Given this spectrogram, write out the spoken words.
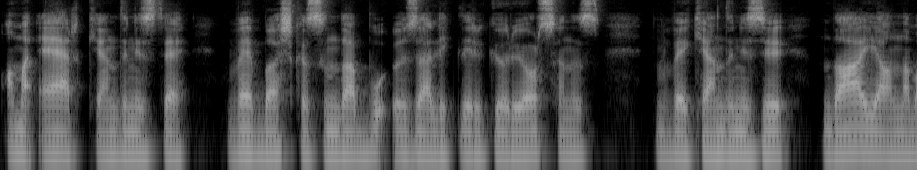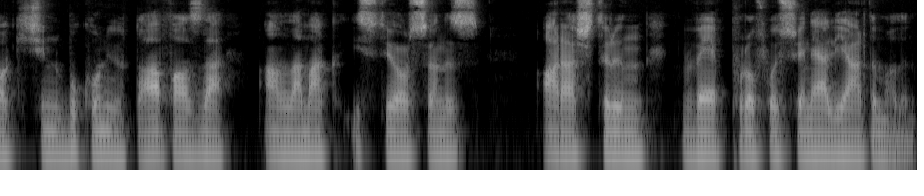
Ama eğer kendinizde ve başkasında bu özellikleri görüyorsanız ve kendinizi daha iyi anlamak için bu konuyu daha fazla anlamak istiyorsanız araştırın ve profesyonel yardım alın.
